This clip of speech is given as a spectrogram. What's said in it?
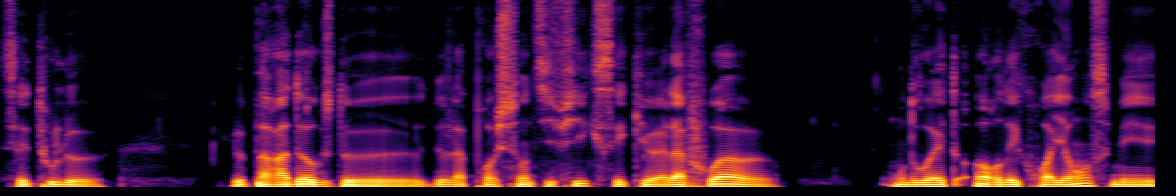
c'est tout le, le paradoxe de, l'approche scientifique, c'est qu'à la fois, on doit être hors des croyances, mais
